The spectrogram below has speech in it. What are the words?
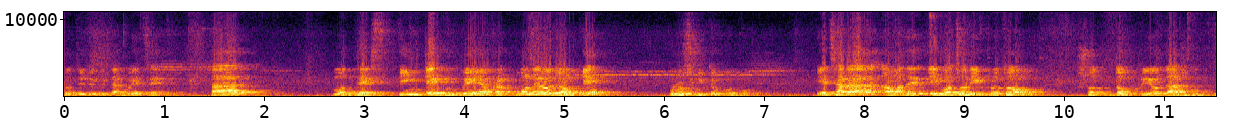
প্রতিযোগিতা হয়েছে, তার মধ্যে তিনটে গ্রুপে আমরা পনেরো জনকে পুরস্কৃত করব। এছাড়া আমাদের এই বছরই প্রথম সত্যপ্রিয় দাশগুপ্ত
